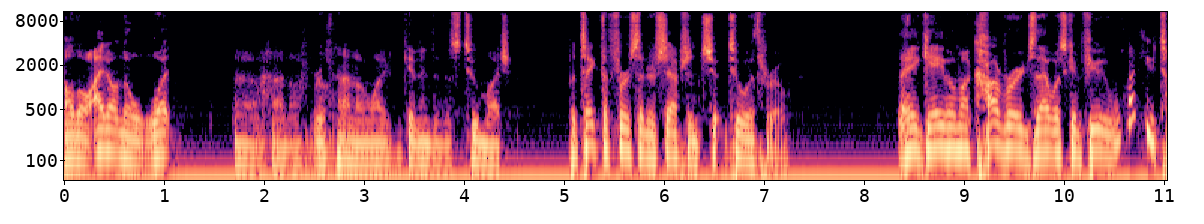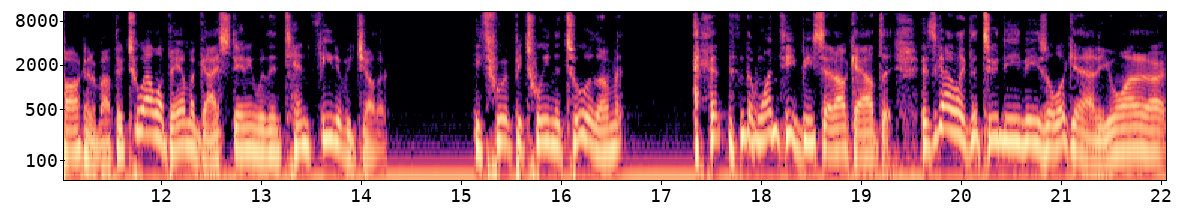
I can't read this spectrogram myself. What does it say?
Although I don't know what, uh, I don't really, I don't want to get into this too much, but take the first interception Tua threw. They gave him a coverage that was confused. What are you talking about? They're two Alabama guys standing within 10 feet of each other. He threw it between the two of them. And the one DB said, "Okay, I'll take." It. It's kind of like the two DBs are looking at it. You want it? Or,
